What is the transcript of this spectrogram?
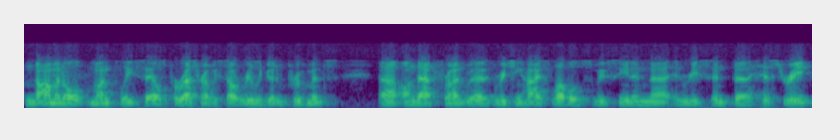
nominal monthly sales per restaurant. We saw really good improvements uh, on that front, uh, reaching highest levels we've seen in recent history.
